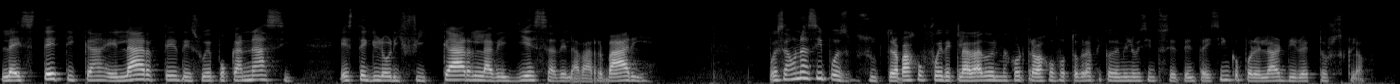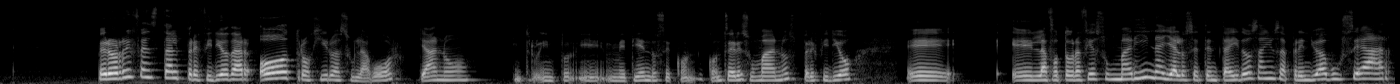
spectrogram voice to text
la estética, el arte de su época nazi, este glorificar la belleza de la barbarie. Pues aún así, pues su trabajo fue declarado el mejor trabajo fotográfico de 1975 por el Art Directors Club. Pero Riefenstahl prefirió dar otro giro a su labor, ya no metiéndose con, seres humanos, prefirió eh, eh, la fotografía submarina y a los 72 años aprendió a bucear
